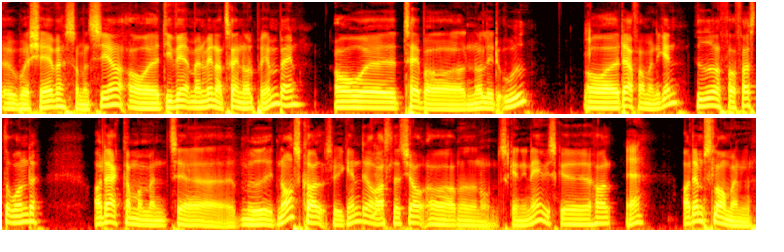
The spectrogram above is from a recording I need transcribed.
øh, Warszawa, som man siger, og øh, de, man vinder 3-0 på hjemmebane, og øh, taber 0-1 ude. Og øh, der får man igen videre for første runde. Og der kommer man til at møde et norsk hold, så igen, det var Ja. også lidt sjovt at møde nogle skandinaviske hold. Ja. Og dem slår man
